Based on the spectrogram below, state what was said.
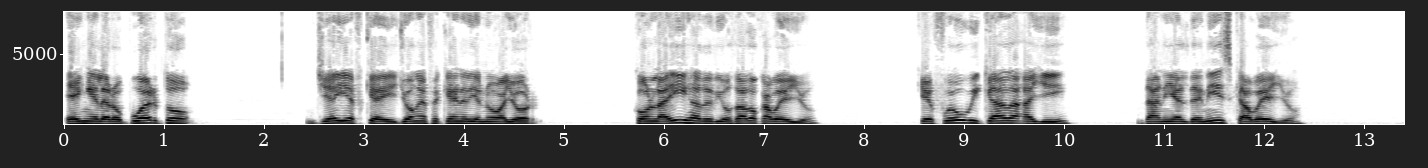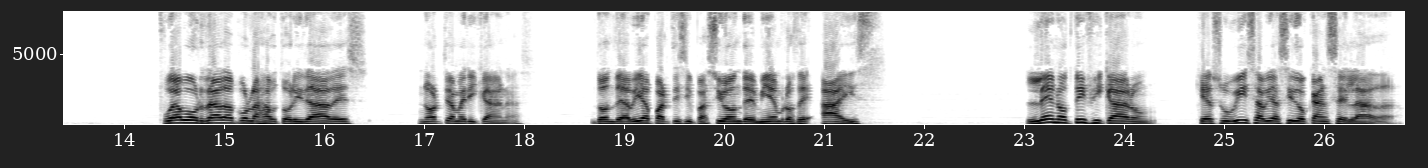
en el aeropuerto JFK, John F. Kennedy en Nueva York, con la hija de Diosdado Cabello, que fue ubicada allí, Daniel Denise Cabello, fue abordada por las autoridades norteamericanas, donde había participación de miembros de ICE, le notificaron que su visa había sido cancelada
